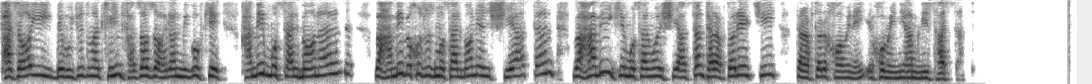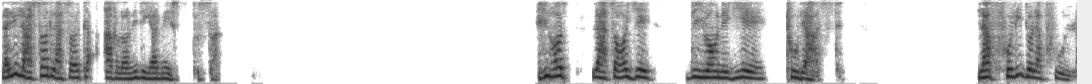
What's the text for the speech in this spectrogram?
فضایی به وجود اومد که این فضا ظاهرا می‌گفت که همه مسلمانند و همه به خصوص مسلمان شیعه هستند و همه که مسلمان شیعه هستند طرفدار چی؟ طرفدار خمینی هم نیست هستند. در این لحظات لحظات اقلانی دیگر نیست دوستان. اینها لحظه های دیوانگی توده هست. لفولی دو لفول.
